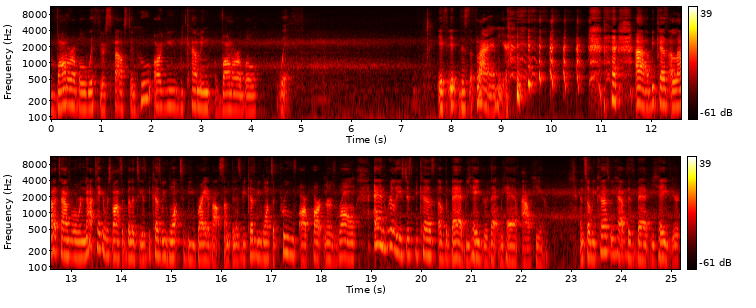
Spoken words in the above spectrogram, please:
vulnerable with your spouse, then who are you becoming vulnerable with? If it, there's a fly in here. uh, because a lot of times when we're not taking responsibility, it's because we want to be right about something. It's because we want to prove our partners wrong. And really, it's just because of the bad behavior that we have out here. And so because we have this bad behavior,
